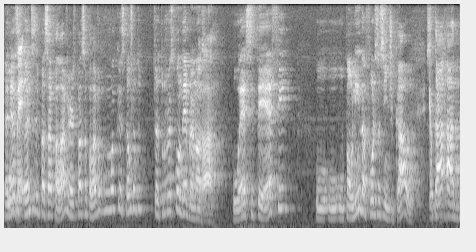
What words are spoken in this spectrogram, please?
Aliás, é... antes de passar a palavra, a gente passa a palavra com uma questão para tu, tu responder para nós. Ah. O STF, o, o, o, Paulinho da Força Sindical, está há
